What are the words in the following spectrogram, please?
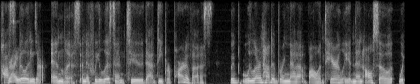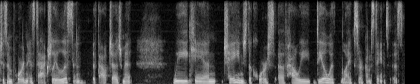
Possibilities right. are endless. And if we listen to that deeper part of us, we, we learn how to bring that up voluntarily. And then also, which is important, is to actually listen without judgment. We can change the course of how we deal with life circumstances.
